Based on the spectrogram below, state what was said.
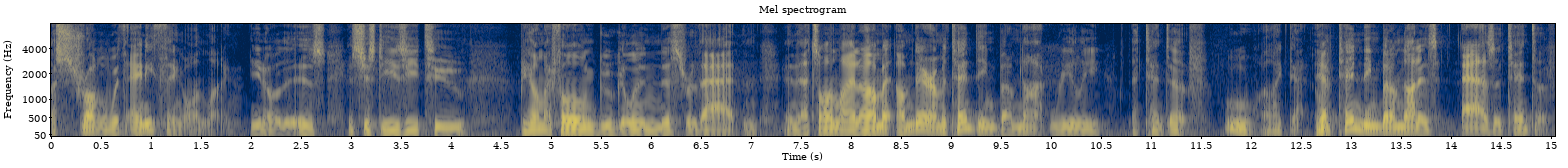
a struggle with anything online. You know, is it's just easy to be on my phone googling this or that, and, and that's online. I'm I'm there, I'm attending, but I'm not really attentive. Ooh, I like that. I'm attending, but I'm not as as attentive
